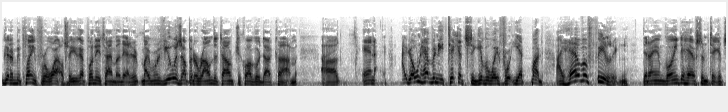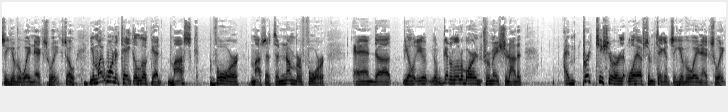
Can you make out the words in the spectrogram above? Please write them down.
going to be playing for a while. So you got plenty of time on that. My review is up at aroundthetownchicago.com. Uh, and I don't have any tickets to give away for it yet, but I have a feeling that I am going to have some tickets to give away next week. So you might want to take a look at Mosque for Mosque. That's a number four, and uh, you'll you'll get a little more information on it. I'm pretty sure that we'll have some tickets to give away next week.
